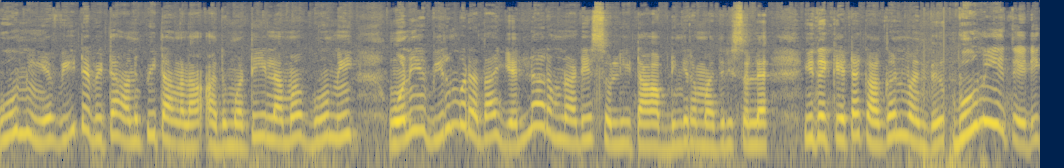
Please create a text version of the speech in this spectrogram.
பூமியை வீட்டை விட்டு அனுப்பிட்டாங்களாம். அது மட்டும் இல்லாமல் பூமி உன்னைய விரும்புகிறதா எல்லாரும் முன்னாடியே சொல்லிட்டா அப்படிங்கிற மாதிரி சொல்ல. இதை கேட்ட ககன் வந்து பூமியை தேடி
